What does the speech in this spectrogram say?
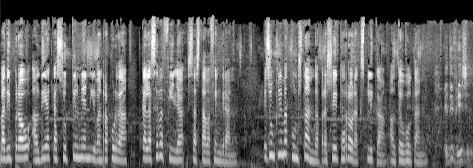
Va dir prou el dia que subtilment li van recordar que la seva filla s'estava fent gran. És un clima constant de pressió i terror, explica, al teu voltant. Es difícil.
